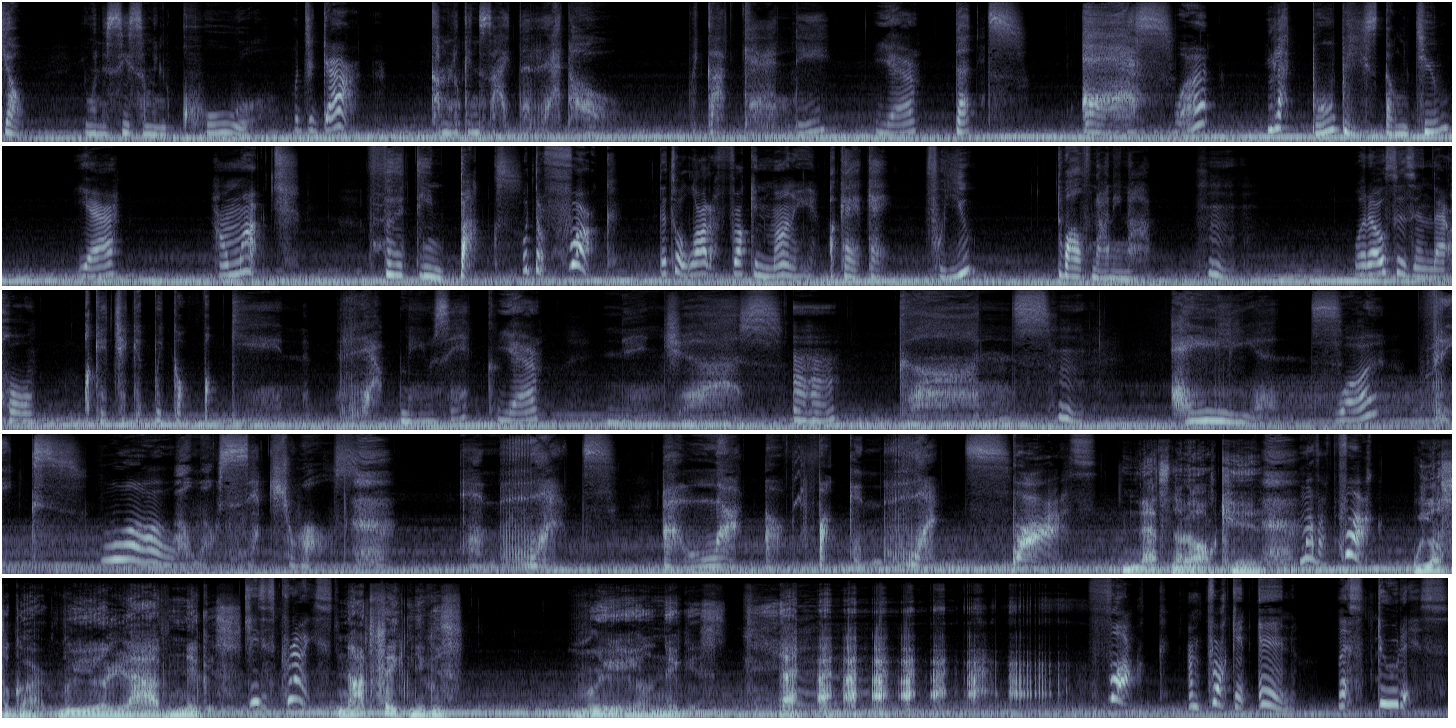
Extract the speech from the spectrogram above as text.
Yo, you wanna see something cool? What you got? Come look inside the rat hole. We got candy. Yeah. That's ass. What? You like boobies, don't you? Yeah. How much? 13 bucks. What the fuck? That's a lot of fucking money. Okay, okay. For you, 12.99. Hmm. What else is in that hole? Okay, check it. We got fucking rap music, Yeah. ninjas, Uh huh. guns, Hmm. aliens, What? freaks, Whoa. homosexuals, and rats. A lot of fucking rats. Boss. That's not all, kid. Motherfuck. We also got real live niggas. Jesus Christ. Not fake niggas. Real niggas. Fuck. I'm fucking in. Let's do this.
